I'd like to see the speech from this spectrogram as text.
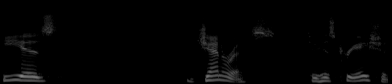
He is generous to his creation.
